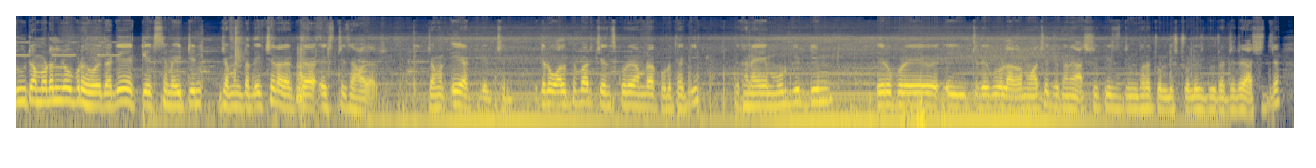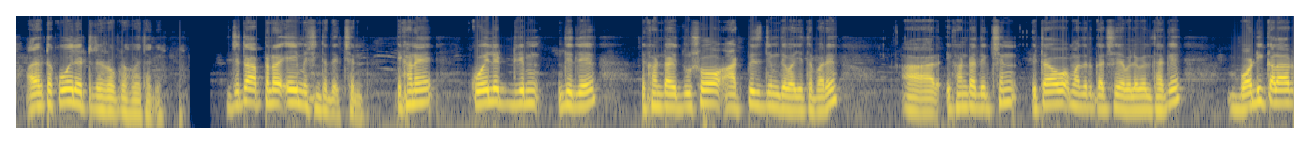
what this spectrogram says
দুইটা মডেলের উপরে হয়ে থাকে একটি এক্স এম এইটিন যেমনটা দেখছেন, আর একটা এক্সটি হাজার, যেমন এই একটা দেখছেন। এটার ওয়ালপেপার চেঞ্জ করে আমরা করে থাকি। এখানে মুরগির ডিম, এর উপরে এই ট্রেগুলো লাগানো আছে, যেখানে আশি পিস ডিম ধরে চল্লিশ চল্লিশ দুইটা ট্রে আশি ট্রে আর একটা কোয়েলের ট্রের উপরে হয়ে থাকে। যেটা আপনারা এই মেশিনটা দেখছেন। এখানে কোয়েলের ডিম দিলে এখানটায় দুশো আট পিস ডিম দেওয়া যেতে পারে। আর এখানটা দেখছেন, এটাও আমাদের কাছে অ্যাভেলেবেল থাকে। বডি কালার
